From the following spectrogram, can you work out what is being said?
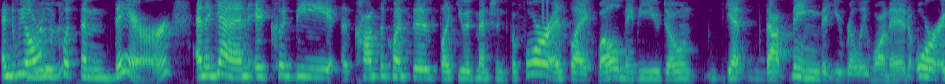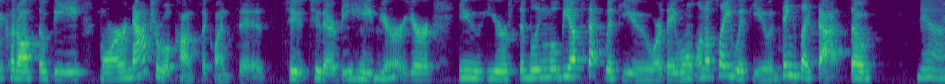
and we already mm-hmm. put them there and again it could be uh, consequences like you had mentioned before as like well maybe you don't get that thing that you really wanted or it could also be more natural consequences to to their mm-hmm. behavior mm-hmm. your you your sibling will be upset with you or they won't want to play with you and things like that so yeah.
